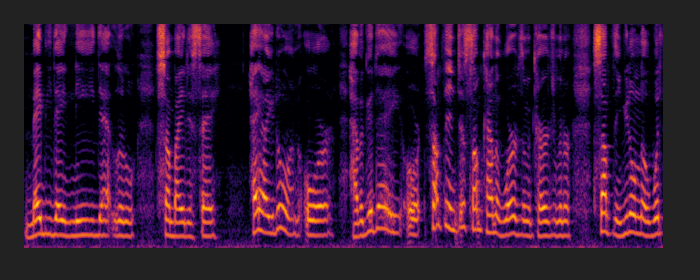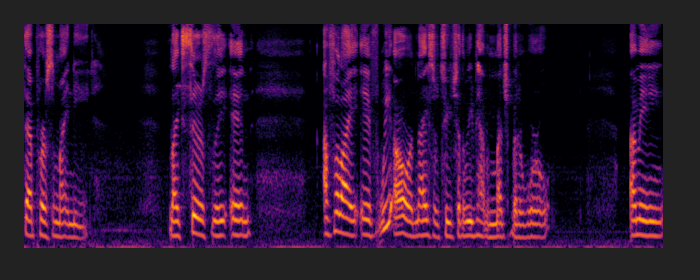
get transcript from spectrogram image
Maybe they need that little somebody to say, hey, how you doing? Or have a good day or something, just some kind of words of encouragement or something. You don't know what that person might need. Like seriously, and I feel like if we all were nicer to each other, we'd have a much better world. I mean,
